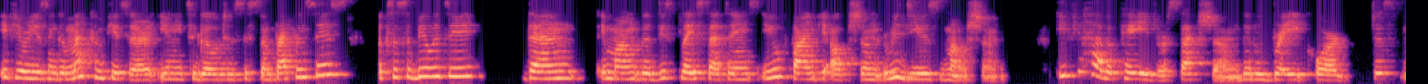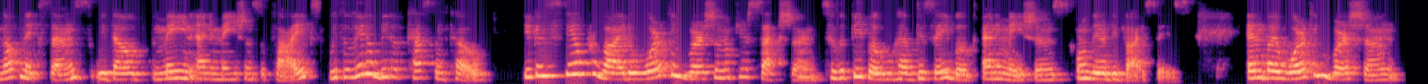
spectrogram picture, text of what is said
If you're using a Mac computer, you need to go to system preferences, accessibility, then among the display settings, you'll find the option reduce motion. If you have a page or section that will break or just not make sense without the main animations applied, with a little bit of custom code, you can still provide a working version of your section to the people who have disabled animations on their devices. And by working version,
